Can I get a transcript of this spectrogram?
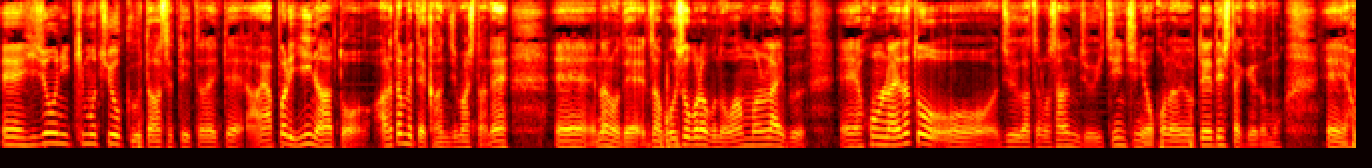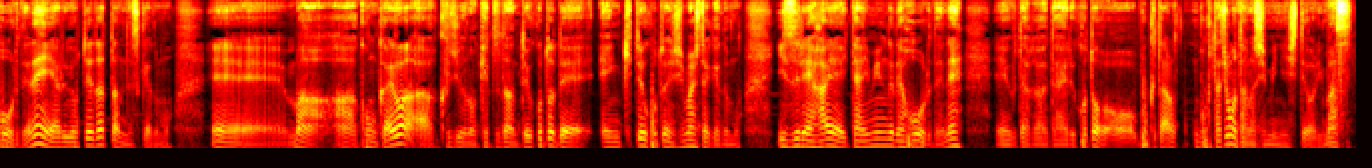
えー、非常に気持ちよく歌わせていただいて、あ、やっぱりいいなと改めて感じましたね。えー、なので、ザ・ボイス・オブ・ラブのワンマンライブ、えー、本来だと10月の31日に行う予定でしたけれども、えホールでね、やる予定だったんですけども、えまあ、今回は苦渋の決断ということで延期ということにしましたけども、いずれ早いタイミングでホールでね、え歌が歌えることを僕た僕たちも楽しみしみにしております。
